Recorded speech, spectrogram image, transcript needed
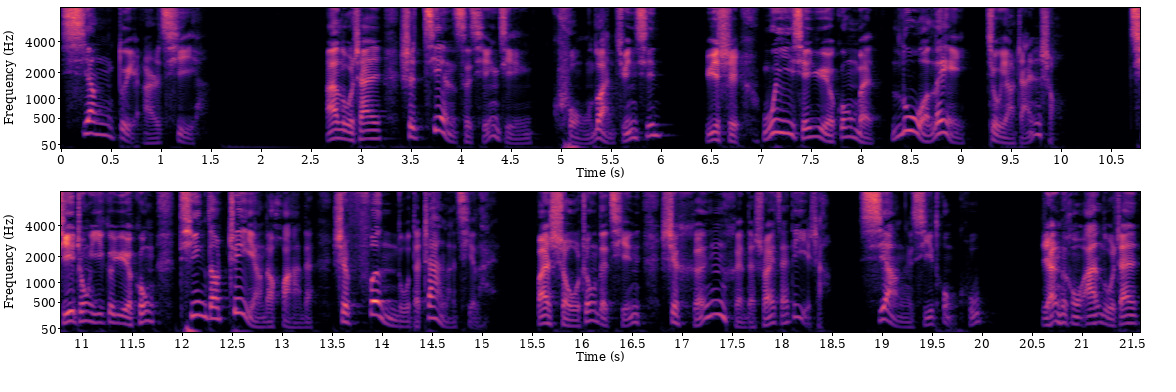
相对而泣呀。安禄山是见此情景，恐乱军心，于是威胁乐工们落泪就要斩首。其中一个乐工听到这样的话呢，是愤怒的站了起来，把手中的琴是狠狠的摔在地上，向西痛哭。然后安禄山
